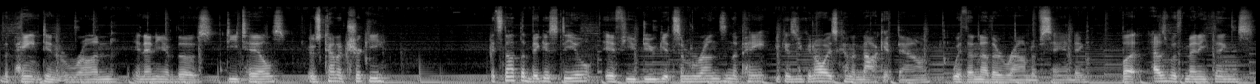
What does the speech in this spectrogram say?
the paint didn't run in any of those details. It was kind of tricky. It's not the biggest deal if you do get some runs in the paint because you can always kind of knock it down with another round of sanding. But as with many things,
